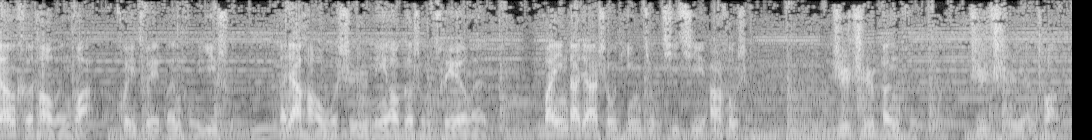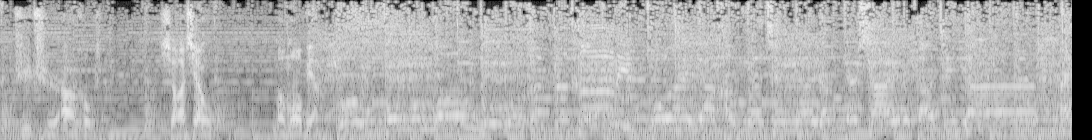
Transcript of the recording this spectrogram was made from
扬核桃文化，荟萃本土艺术。大家好，我是民谣歌手崔月文，欢迎大家收听九七七二后生。支持本土，支持原创，支持二后生。小象我，没毛病。哎呀，喊呀，呀，呀，杀人的大！哎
